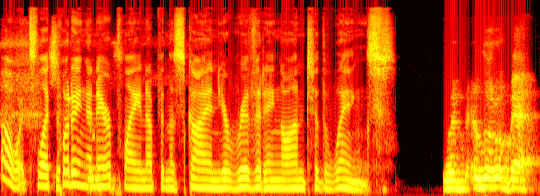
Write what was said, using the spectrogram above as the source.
Oh, it's like so, putting an airplane up in the sky and you're riveting onto the wings a little bit,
